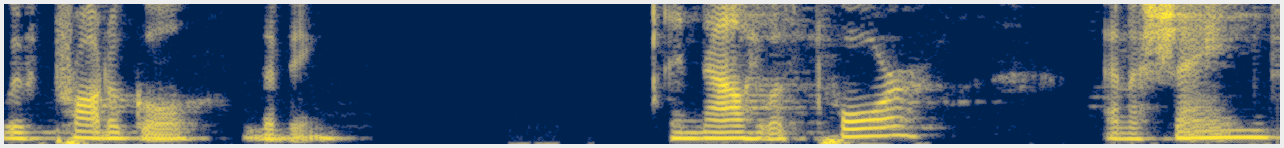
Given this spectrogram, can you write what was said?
with prodigal living. And now he was poor and ashamed.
